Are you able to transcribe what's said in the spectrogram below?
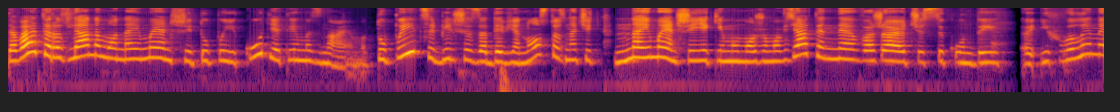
Давайте розглянемо найменший тупий кут, який ми знаємо. Тупий це більше за 90, значить найменший, який ми можемо взяти, не вважаючи секунди е, і хвилини,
